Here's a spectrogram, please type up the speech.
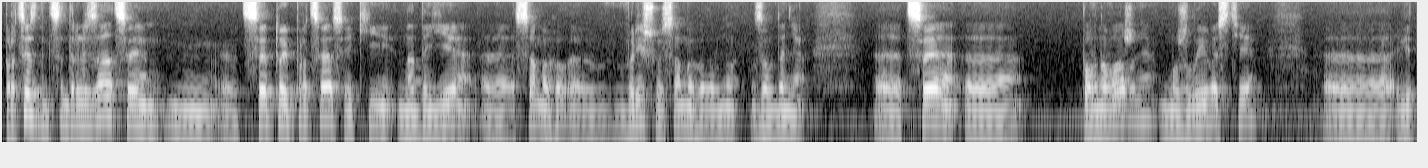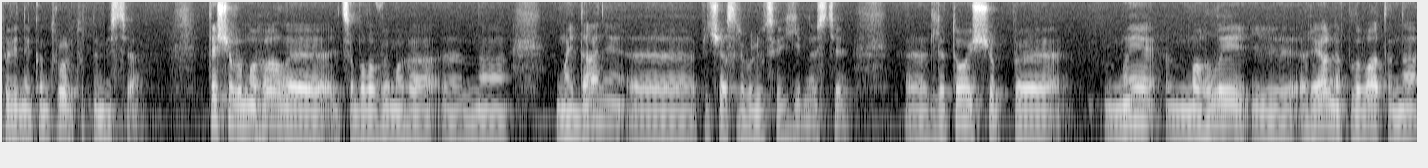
Процес децентралізації це той процес, який надає е, саме е, вирішує саме головне завдання. Це повноваження, можливості, відповідний контроль тут на місцях. Те, що вимагали, це була вимога на Майдані під час Революції Гідності, для того, щоб ми могли і реально впливати на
